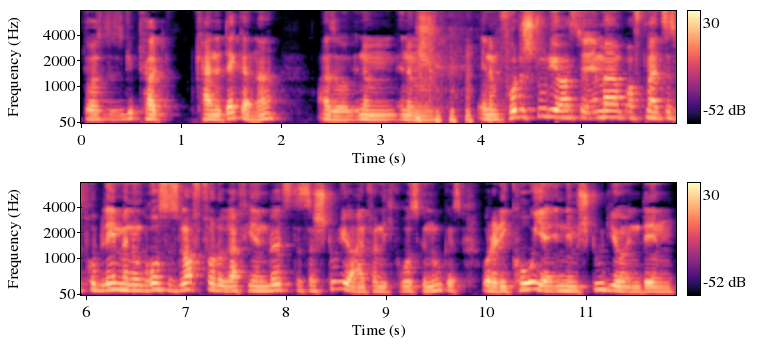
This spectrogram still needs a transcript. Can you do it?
du hast, es gibt halt keine Decke, ne? Also in einem, in einem, in einem Fotostudio hast du ja immer oftmals das Problem, wenn du ein großes Loft fotografieren willst, dass das Studio einfach nicht groß genug ist. Oder die Koje in dem Studio, in denen,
